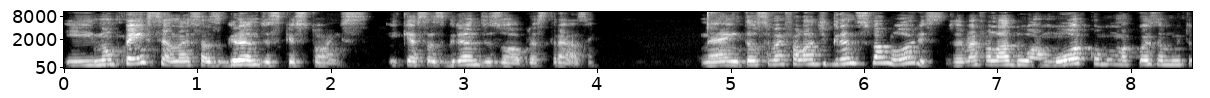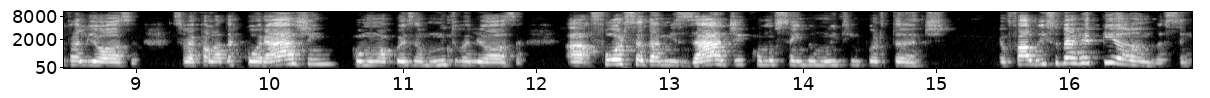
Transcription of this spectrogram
e não pensa nessas grandes questões e que essas grandes obras trazem. Né? Então, você vai falar de grandes valores, você vai falar do amor como uma coisa muito valiosa, você vai falar da coragem como uma coisa muito valiosa, a força da amizade como sendo muito importante. Eu falo isso vai arrepiando, assim.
